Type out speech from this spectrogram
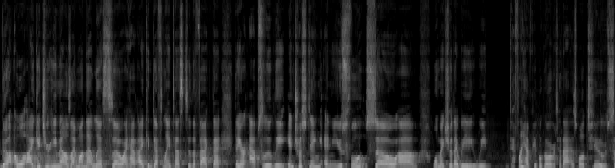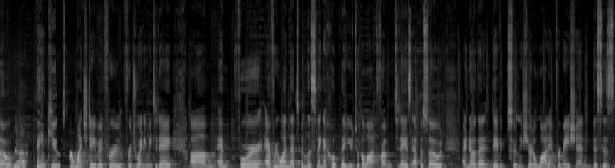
The, well, I get your emails. I'm on that list, so I have I can definitely attest to the fact that they are absolutely interesting and useful. So um, we'll make sure that we we definitely have people go over to that as well too. So yeah, thank you so much, David, for for joining me today. Um, and for everyone that's been listening, I hope that you took a lot from today's episode. I know that David certainly shared a lot of information. This is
